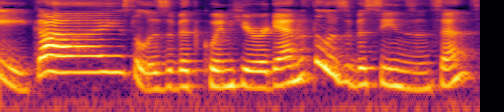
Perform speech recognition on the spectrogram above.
Hey guys, Elizabeth Quinn here again with Elizabeth Scenes and Scents.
